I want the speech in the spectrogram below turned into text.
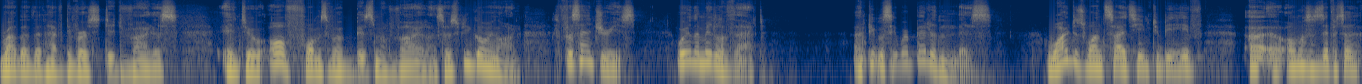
rather than have diversity divide us into all forms of abysmal violence? So it's been going on for centuries. We're in the middle of that. And people say, we're better than this. Why does one side seem to behave uh, almost as if it's a,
